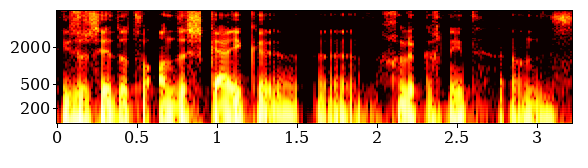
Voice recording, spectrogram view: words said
niet zozeer dat we anders kijken, eh, gelukkig niet, anders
